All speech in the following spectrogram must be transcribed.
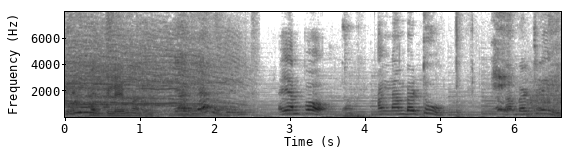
Huwag kilema doon. Jag glömde det. Ayan po. Ang number two. Number three.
